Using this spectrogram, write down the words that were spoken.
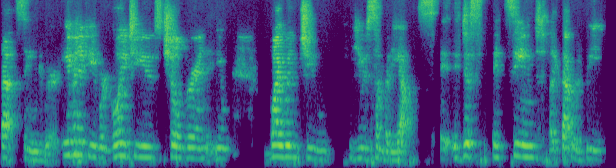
that seemed weird even if you were going to use children you why wouldn't you use somebody else it, it just it seemed like that would be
